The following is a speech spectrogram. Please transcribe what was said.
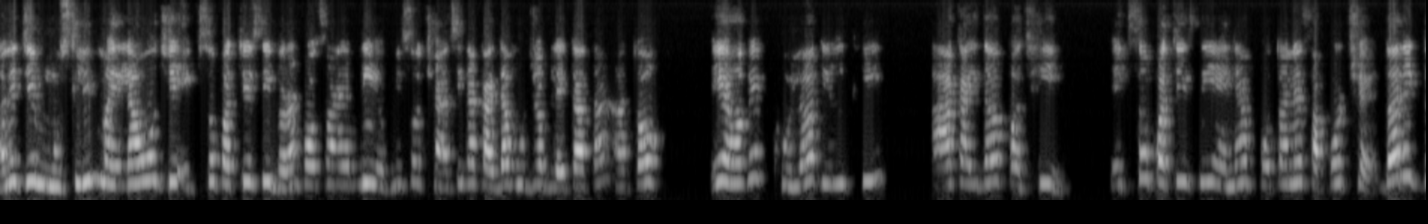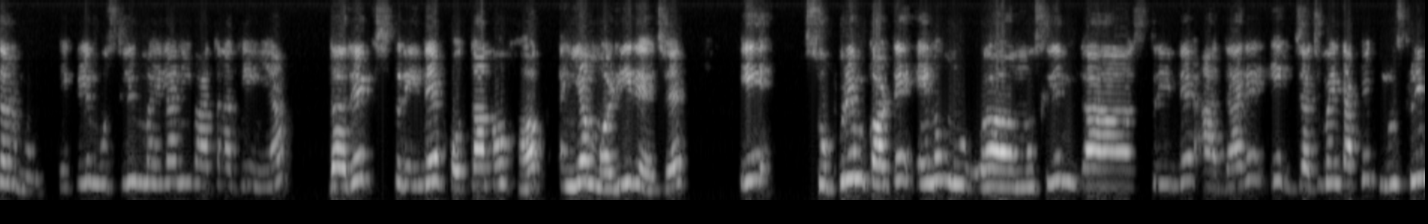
અને જે મુસ્લિમ મહિલાઓ જે એકસો પચીસ ભરણ પોષણ એમની ઓગણીસો છ્યાસી ના કાયદા મુજબ લેતા હતા તો એ હવે ખુલ્લા દિલથી આ કાયદા પછી એકસો પચીસની એના પોતાને સપોર્ટ છે, દરેક ધર્મ એકલી મુસ્લિમ મહિલાની વાત નથી અહીંયા. દરેક સ્ત્રીને પોતાનો હક અહીંયા મળી રહે છે. એ સુપ્રીમ કોર્ટે એનું મુસ્લિમ સ્ત્રીને આધારે એક જજમેન્ટ આપ્યું મુસ્લિમ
